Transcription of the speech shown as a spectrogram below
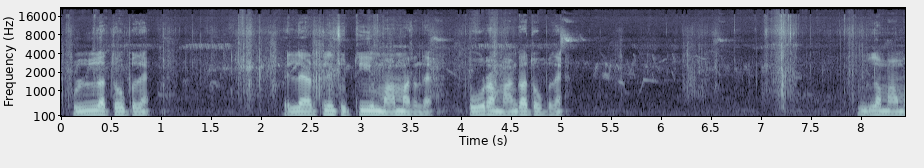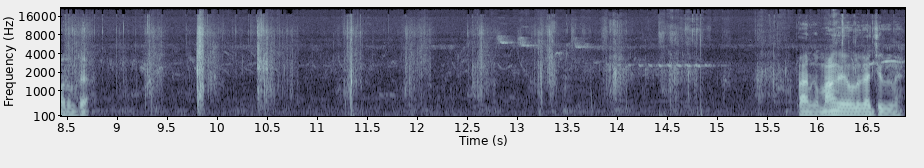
ஃபுல்லாக தோப்பு தான் எல்லா இடத்துலையும் சுற்றியும் மாமரம் தான் பூரா மாங்காய் தோப்பு தான் ஃபுல்லாக மாமரம் தான் பாருங்க மாங்காய் எவ்வளோ காய்ச்சிருக்குண்ணே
